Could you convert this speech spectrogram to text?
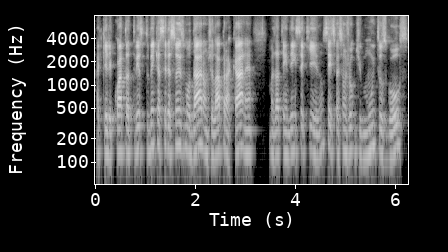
Aquele 4 a 3 tudo bem que as seleções mudaram de lá para cá, né? Mas a tendência é que, não sei se vai ser um jogo de muitos gols,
